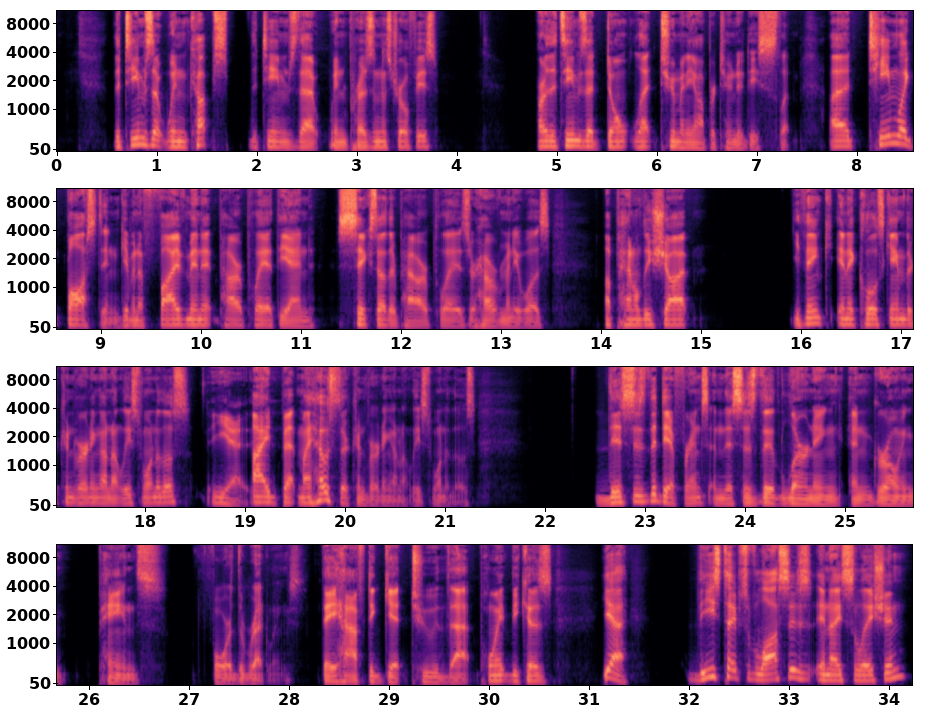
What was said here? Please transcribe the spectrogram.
The teams that win cups, the teams that win president's trophies, are the teams that don't let too many opportunities slip. A team like Boston, given a five minute power play at the end, six other power plays, or however many it was, a penalty shot, you think in a close game they're converting on at least one of those? Yeah. I'd bet my house they're converting on at least one of those. This is the difference, and this is the learning and growing pains for the Red Wings. They have to get to that point because, yeah, these types of losses in isolation,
